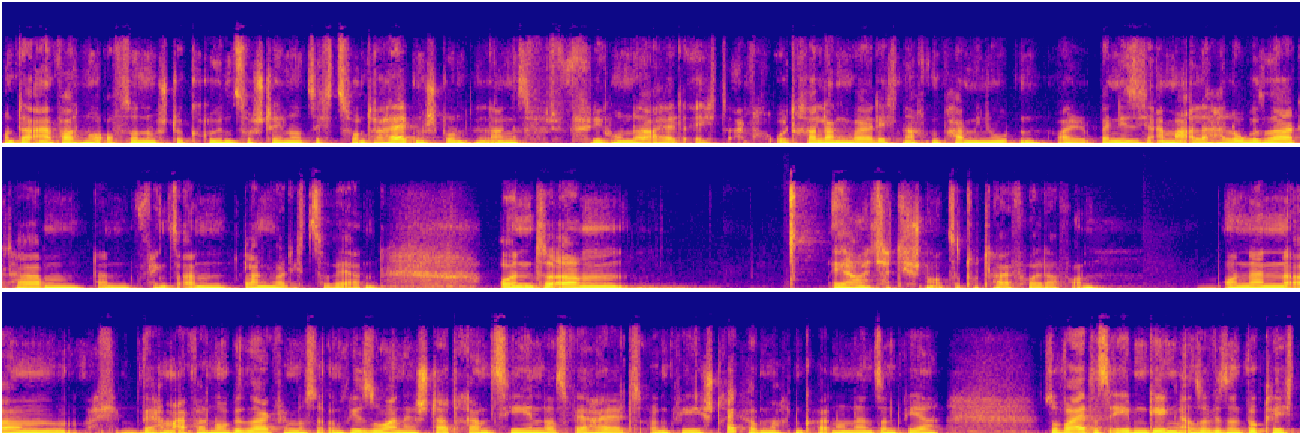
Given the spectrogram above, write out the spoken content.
Und da einfach nur auf so einem Stück Grün zu stehen und sich zu unterhalten stundenlang, ist für die Hunde halt echt einfach ultra langweilig nach ein paar Minuten. Weil wenn die sich einmal alle Hallo gesagt haben, dann fängt es an, langweilig zu werden. Und ähm, ja, ich hatte die Schnauze total voll davon. Und dann, ähm, wir haben einfach nur gesagt, wir müssen irgendwie so an den Stadtrand ziehen, dass wir halt irgendwie Strecke machen können. Und dann sind wir, soweit es eben ging, also wir sind wirklich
